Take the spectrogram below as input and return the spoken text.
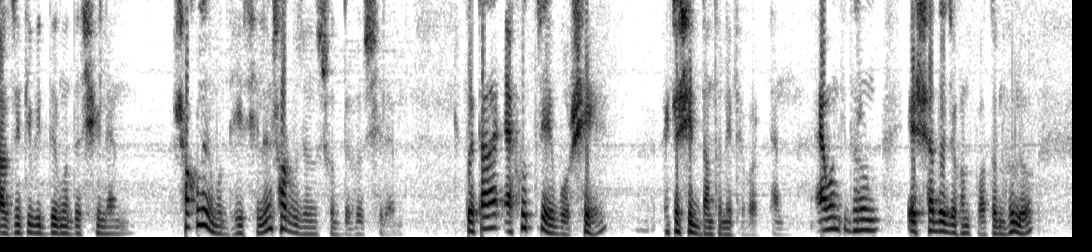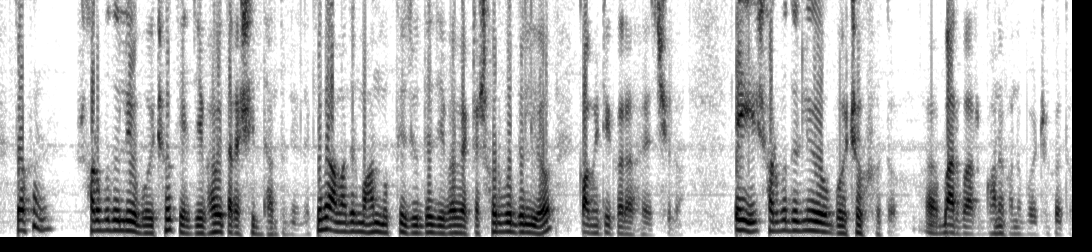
রাজনীতিবিদদের মধ্যে ছিলেন, সকলের মধ্যেই ছিলেন, সর্বজন শ্রদ্ধেয় ছিলেন। তো তারা একত্রে বসে একটা সিদ্ধান্ত নিতে পারতেন। এমনকি ধরুন, এরশাদের যখন পতন হলো, তখন সর্বদলীয় বৈঠকে যেভাবে তারা সিদ্ধান্ত নিল, কিংবা আমাদের মহান মুক্তিযুদ্ধে যেভাবে একটা সর্বদলীয় কমিটি করা হয়েছিল, এই সর্বদলীয় বৈঠক হতো বারবার ঘন ঘন বৈঠক হতো।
